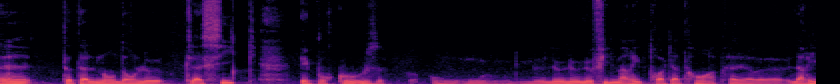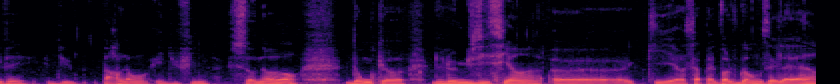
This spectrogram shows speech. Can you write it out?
est totalement dans le classique et pour cause. le, film arrive 3-4 ans après euh, l'arrivée du parlant et du film sonore. Donc euh, le musicien euh, qui s'appelle Wolfgang Zeller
